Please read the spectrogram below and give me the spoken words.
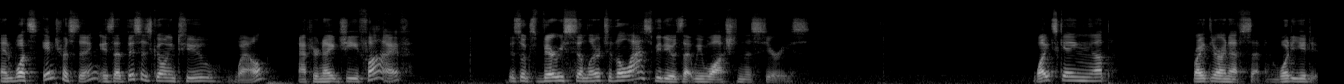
And what's interesting is that this is going to, well, after knight g5, This looks very similar to the last videos that we watched in this series. White's ganging up right there on f7. What do you do?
